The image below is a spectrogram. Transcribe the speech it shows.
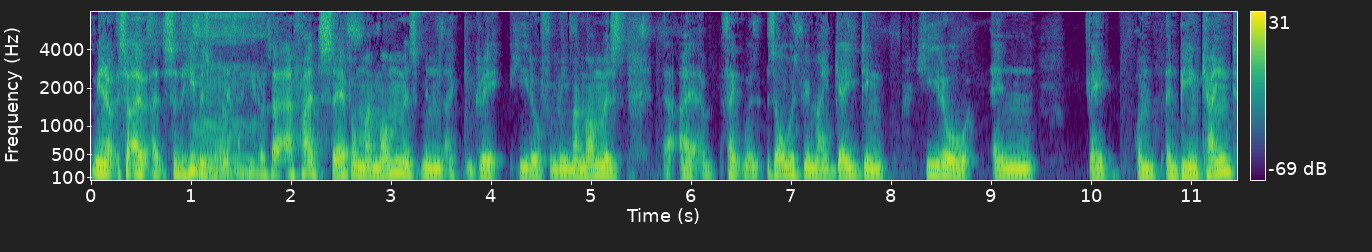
you know, so I, so he was one of my hmm. heroes. I've had several. My mum has been a great hero for me. My mum is, I think, has always been my guiding hero in uh, on in being kind.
